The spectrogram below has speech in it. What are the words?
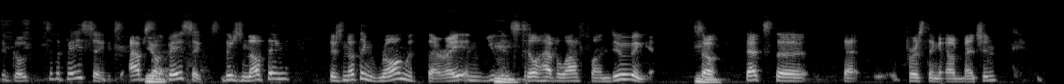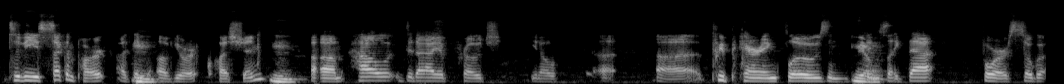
to go to the basics, absolute basics. There's nothing there's nothing wrong with that, right? And you can Mm. still have a lot of fun doing it. So mm, that's the that first thing I would mention. To the second part, I think, Mm. of your question, mm, um, how did I approach, you know, uh, uh, preparing flows and Yeah. things like that for Sogo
